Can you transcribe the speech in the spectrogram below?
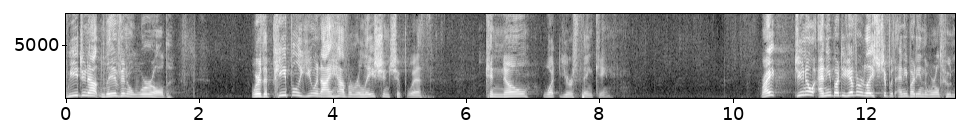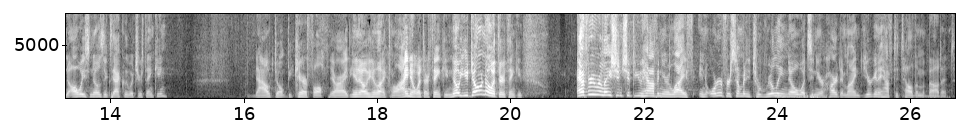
we do not live in a world where the people you and I have a relationship with can know what you're thinking. Right? Do you know anybody? Do you have a relationship with anybody in the world who always knows exactly what you're thinking? Now, don't be careful. All right? You know, you're like, well, I know what they're thinking. No, you don't know what they're thinking. Every relationship you have in your life, in order for somebody to really know what's in your heart and mind, you're going to have to tell them about it.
